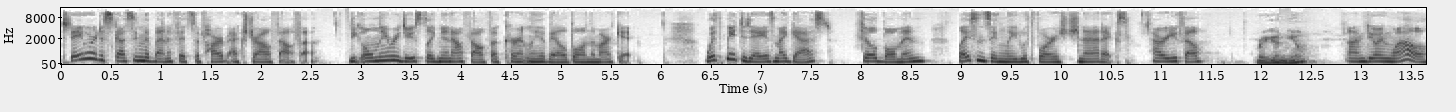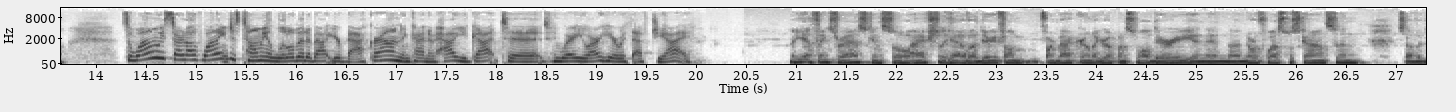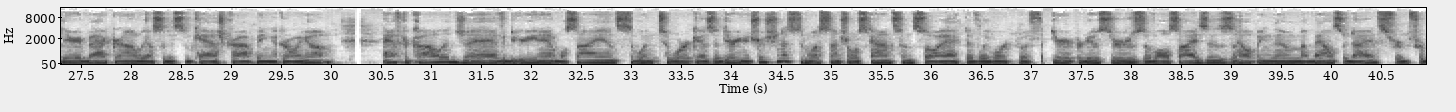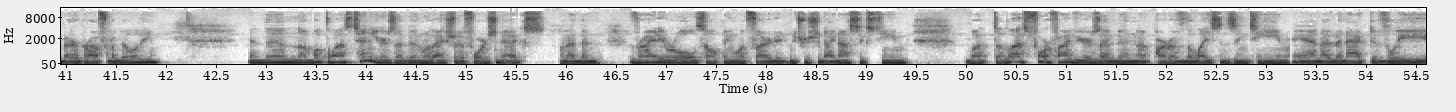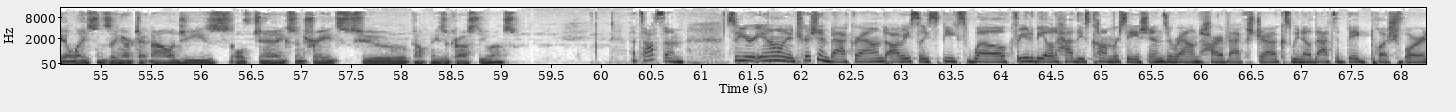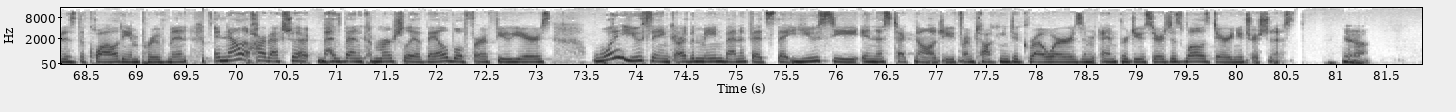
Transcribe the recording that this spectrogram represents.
Today, we're discussing the benefits of HarvXtra Alfalfa the only reduced lignin alfalfa currently available on the market. With me today is my guest, Phil Bowman, licensing lead with Forage Genetics. How are you, Phil? Very good. And you? I'm doing well. So, why don't we start off? Why don't you just tell me a little bit about your background and kind of how you got to, to where you are here with FGI? Yeah, thanks for asking. So I actually have a dairy farm, farm background. I grew up in a small dairy in, in uh, northwest Wisconsin. So I have a dairy background. We also did some cash cropping growing up. After college, I have a degree in animal science. I went to work as a dairy nutritionist in west central Wisconsin. So I actively worked with dairy producers of all sizes, helping them balance their diets for, for better profitability. And then about the last 10 years, I've been with actually Forage Genetics, and I've been a variety of roles helping with our nutrition diagnostics team. But the last four or five years, I've been a part of the licensing team, and I've been actively licensing our technologies, both genetics and traits, to companies across the U.S. That's awesome. So your animal nutrition background obviously speaks well for you to be able to have these conversations around HarvXtra because we know that's a big push for it is the quality improvement. And now that HarvXtra has been commercially available for a few years, what do you think are the main benefits that you see in this technology from talking to growers and, and producers as well as dairy nutritionists? Yeah.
